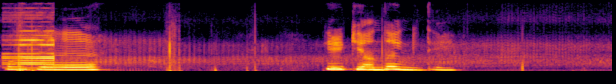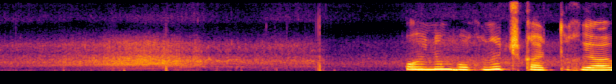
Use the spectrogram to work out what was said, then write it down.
Haydi. İlk yandan gideyim. Oyunun bokunu çıkarttık ya.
